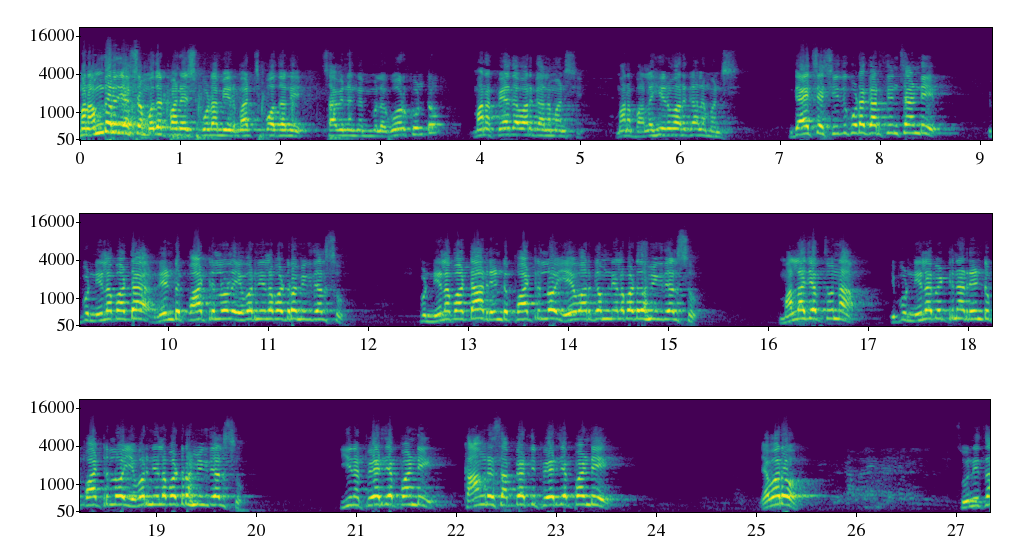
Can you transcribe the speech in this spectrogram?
మనం అందరూ చేసిన మొదటి పనేసి కూడా మీరు మర్చిపోదని సవినంగా మిమ్మల్ని కోరుకుంటూ మన పేద వర్గాల మనిషి. మన బలహీన వర్గాల మనిషి. దయచేసి ఇది కూడా గుర్తించండి. ఇప్పుడు నిలబడ్డ రెండు పార్టీలలో ఎవరు నిలబడ్డారో మీకు తెలుసు. ఇప్పుడు నిలబడ్డ రెండు పార్టీల్లో ఏ వర్గం నిలబడ్డదో మీకు తెలుసు. మళ్ళా చెప్తున్నా ఇప్పుడు నిలబెట్టిన రెండు పార్టీల్లో ఎవరు నిలబడ్డారో మీకు తెలుసు. ఈయన పేరు చెప్పండి కాంగ్రెస్ అభ్యర్థి పేరు చెప్పండి. ఎవరు? సునీత?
